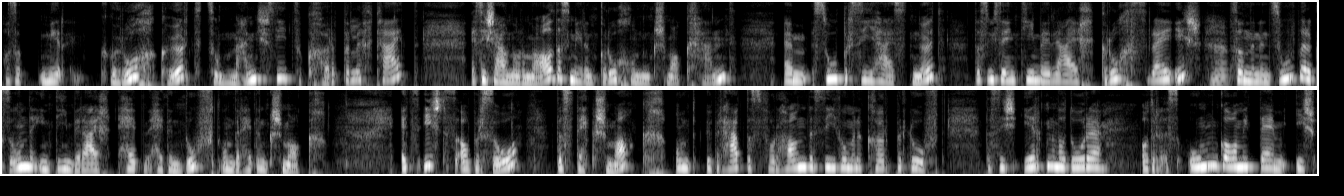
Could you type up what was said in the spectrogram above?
Also, mir, Geruch gehört zum Menschsein, zur Körperlichkeit. Es ist auch normal, dass wir einen Geruch und einen Geschmack haben. Ähm, sauber sein heisst nicht, dass unser Intimbereich geruchsfrei ist, sondern ein sauberer, gesunder Intimbereich hat, hat einen Duft und er hat einen Geschmack. Jetzt ist es aber so, dass der Geschmack und überhaupt das Vorhandensein von einem Körperduft, das ist irgendwo durch oder das Umgehen mit dem ist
